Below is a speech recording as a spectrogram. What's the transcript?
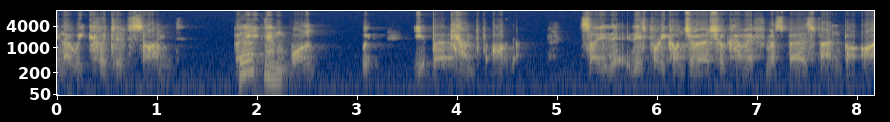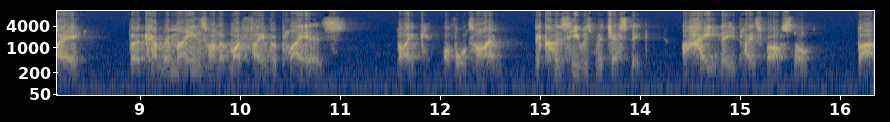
you know, we could have signed, but he didn't want. Yeah, Bergkamp. Oh, so th- this is probably controversial coming from a Spurs fan, but I Bergkamp remains one of my favourite players, like of all time, because he was majestic. I hate that he plays for Arsenal, but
